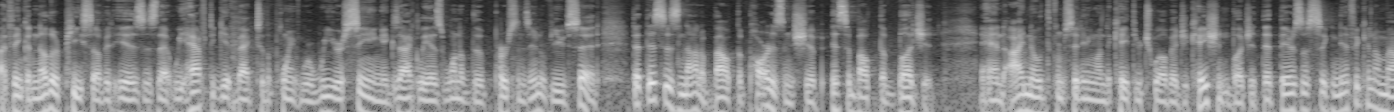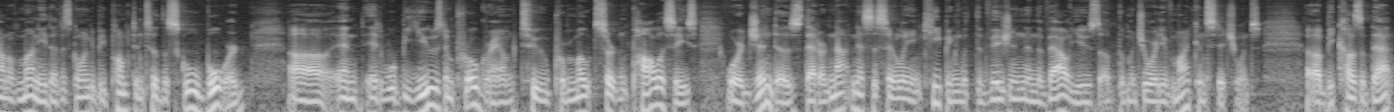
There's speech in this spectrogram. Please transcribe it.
I think another piece of it is, is that we have to get back to the point where we are seeing exactly as one of the persons interviewed said, that this is not about the partisanship, it's about the budget. And I know from sitting on the K through 12 education budget that there's a significant amount of money that is going to be pumped into the school board, uh, and it will be used and programmed to promote certain policies or agendas that are not necessarily in keeping with the vision and the values of the majority of my constituents. Uh, because of that,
